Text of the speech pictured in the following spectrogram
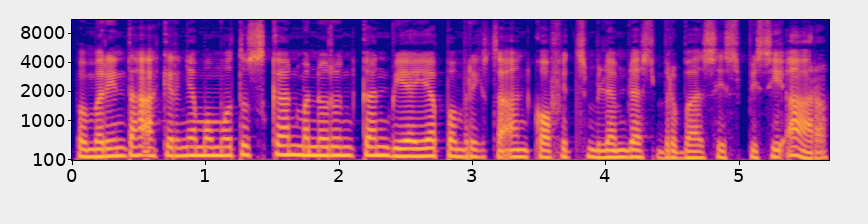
Pemerintah akhirnya memutuskan menurunkan biaya pemeriksaan COVID-19 berbasis PCR.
